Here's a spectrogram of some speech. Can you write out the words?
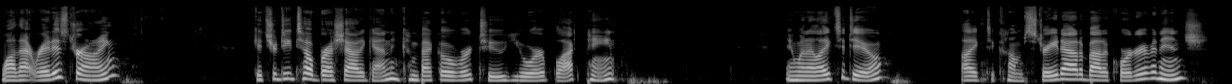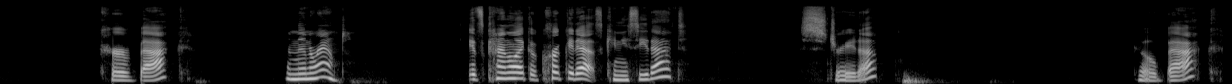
While that red is drying, get your detail brush out again and come back over to your black paint. And what I like to do, I like to come straight out about a quarter of an inch, curve back, and then around. It's kind of like a crooked S. Can you see that? Straight up. Go back.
